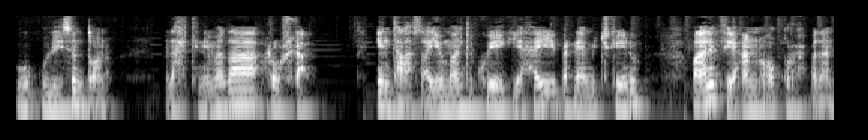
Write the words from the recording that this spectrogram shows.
ugu guulaysan doono madaxtinimada ruushka. Intaas ayuu maanta ku eegyahay barnaamijkeenu. Maalin fiican oo qurux badan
